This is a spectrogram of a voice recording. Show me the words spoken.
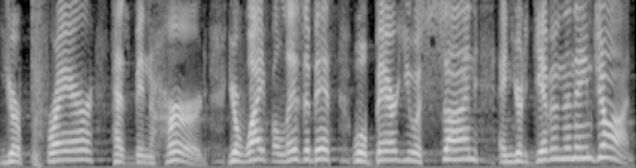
Your prayer has been heard. Your wife Elizabeth will bear you a son, and you're to give him the name John.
